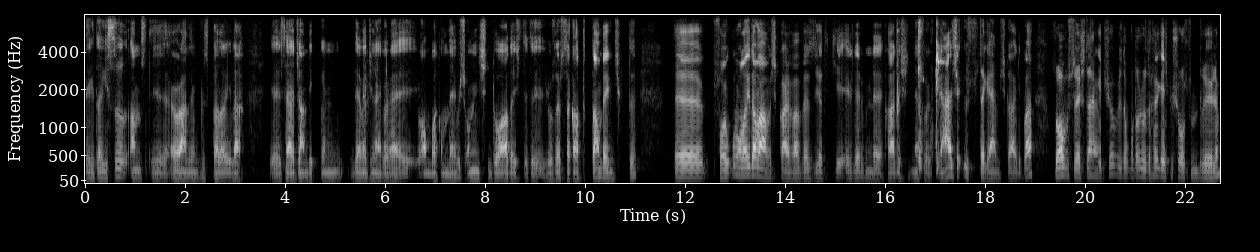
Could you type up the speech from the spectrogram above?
E, dayısı an, e, öğrendiğimiz kadarıyla e, Sercan Dikkan'ın demecine göre e, yoğun bakımdaymış. Onun için dua da istedi. Josef sakatlıktan da çıktı. Ee, soygun olayı da varmış galiba Brezilya'daki evlerimle kardeşinle soygun. Yani her şey üst üste gelmiş galiba. Zor bir süreçten geçiyor. Biz de burada Josef'e geçmiş olsun dileyelim.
